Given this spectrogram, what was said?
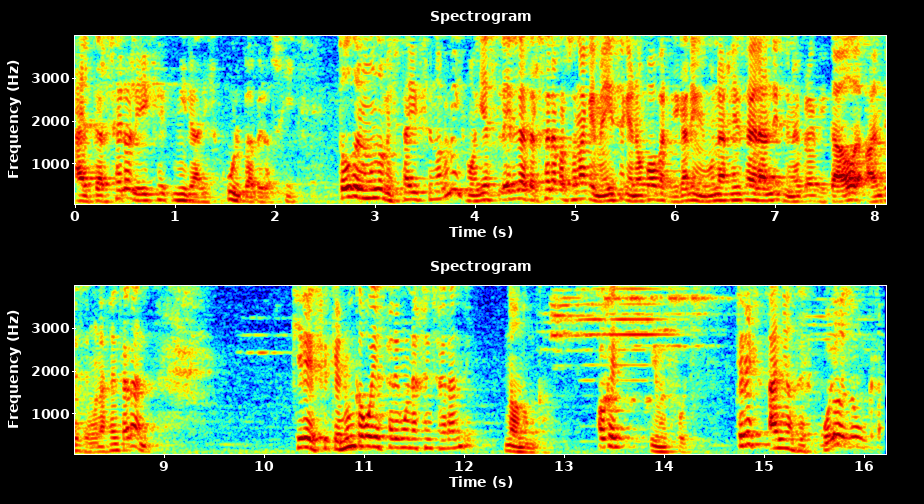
Al tercero le dije, mira, disculpa, pero sí, todo el mundo me está diciendo lo mismo. Y es, eres la tercera persona que me dice que no puedo practicar en ninguna agencia grande si no he practicado antes en una agencia grande. ¿Quiere decir que nunca voy a estar en una agencia grande? No, nunca. Ok, y me fui. Tres años después... No, nunca.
